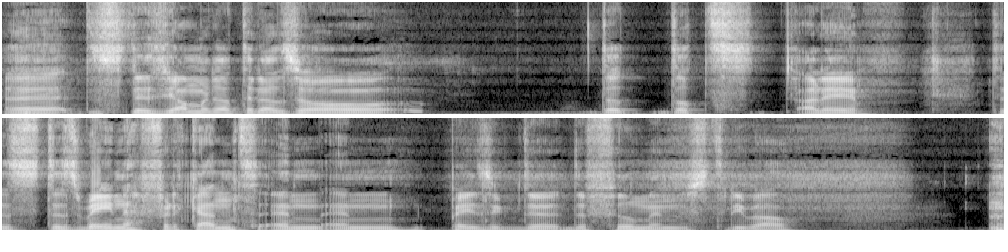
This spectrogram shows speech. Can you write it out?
Eh, het, is, het is jammer dat er dan zo... Dat... dat allee, het is, het is weinig verkend in, in basic de, de filmindustrie wel.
